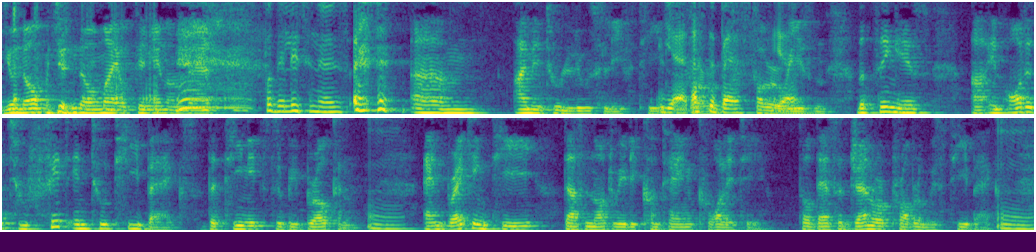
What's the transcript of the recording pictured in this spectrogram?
you know, you know my opinion on that. For the listeners, Um, I'm into loose leaf teas. Yeah, that's the best, for a yeah. reason. The thing is, uh, in order to fit into tea bags, the tea needs to be broken, Mm. and breaking tea does not really contain quality. So there's a general problem with tea bags. Mm.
